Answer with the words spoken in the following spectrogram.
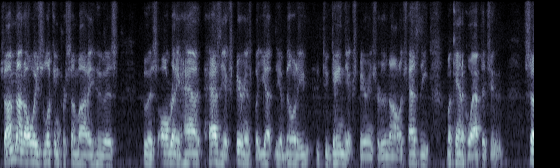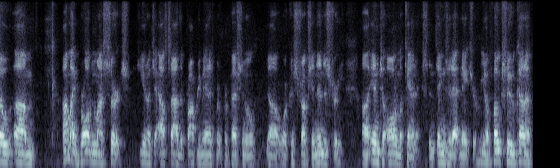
So I'm not always looking for somebody who is who has already had has the experience, but yet the ability to gain the experience or the knowledge, has the mechanical aptitude. So um, I might broaden my search, you know, to outside the property management professional uh, or construction industry uh, into auto mechanics and things of that nature. You know, folks who kind of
